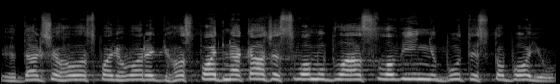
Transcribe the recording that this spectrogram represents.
Далі Господь говорить, Господь накаже своєму благословінню бути з тобою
